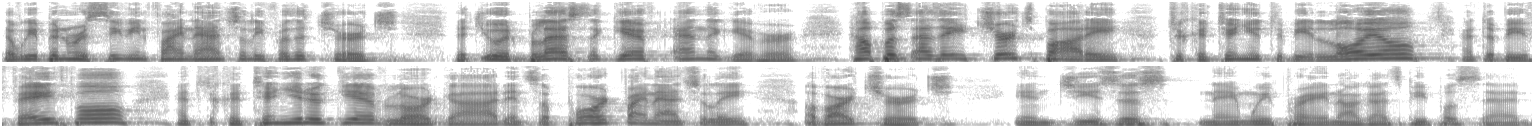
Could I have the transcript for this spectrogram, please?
that we've been receiving financially for the church, that you would bless the gift and the giver. Help us as a church body to continue to be loyal and to be faithful and to continue to give, Lord God, and support financially of our church. In Jesus' name we pray. Now, God's people said,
